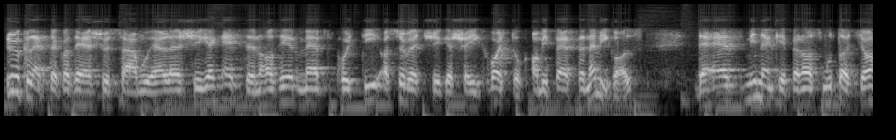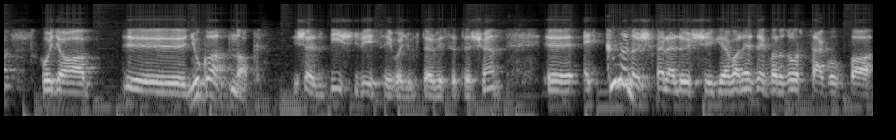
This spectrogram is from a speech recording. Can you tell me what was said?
Ők lettek az első számú ellenségek, egyszerűen azért, mert hogy ti a szövetségeseik vagytok, ami persze nem igaz, de ez mindenképpen azt mutatja, hogy a ö, nyugatnak és ez mi is részei vagyunk természetesen, egy különös felelőssége van ezekben az országokban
